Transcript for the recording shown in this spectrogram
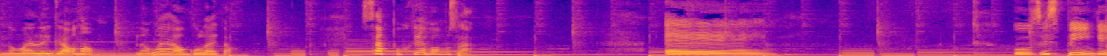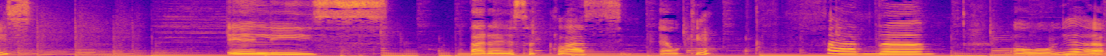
não é legal, não. Não é algo legal. Sabe por quê? Vamos lá. É... Os Spingens, eles, para essa classe, é o quê? Fada. Olha,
